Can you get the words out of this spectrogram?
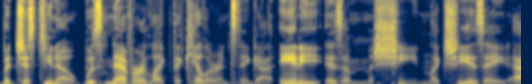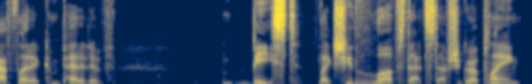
but just you know, was never like the killer instinct guy. Annie is a machine. Like she is a athletic, competitive beast. Like she loves that stuff. She grew up playing.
